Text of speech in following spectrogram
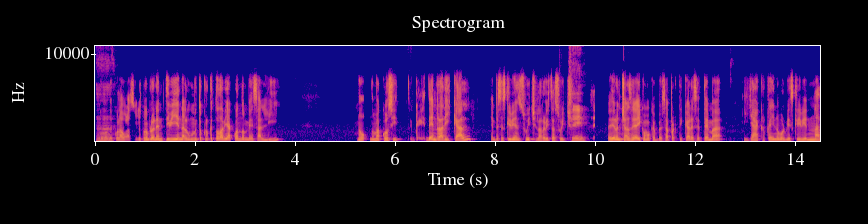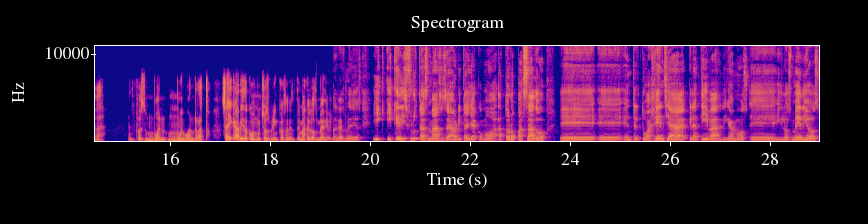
De colaboraciones. Por ejemplo, en MTV en algún momento, creo que todavía cuando me salí, no, no me acuerdo si, en Radical, empecé a escribir en Switch, la revista Switch. Sí. Me dieron chance y ahí como que empecé a practicar ese tema y ya creo que ahí no volví a escribir nada. Después un buen, muy buen rato. O sea, ha habido como muchos brincos en el tema de los medios, la de los medios. ¿Y, ¿Y, qué disfrutas más? O sea, ahorita ya como a, toro pasado, eh, eh, entre tu agencia creativa, digamos, eh, y los medios,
